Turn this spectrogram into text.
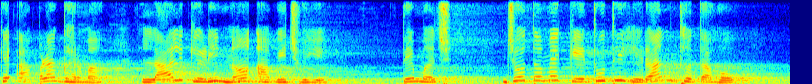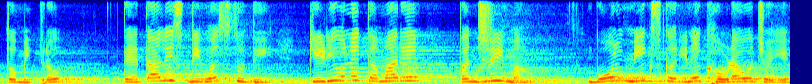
કે આપણા ઘરમાં લાલ કીડી ન આવવી જોઈએ. તેમજ જો તમે કેતુથી હેરાન થતા હો, તો મિત્રો, તેતાલીસ દિવસ સુધી કીડીઓને તમારે પંજરીમાં ગોળ મિક્સ કરીને ખવડાવવો જોઈએ.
